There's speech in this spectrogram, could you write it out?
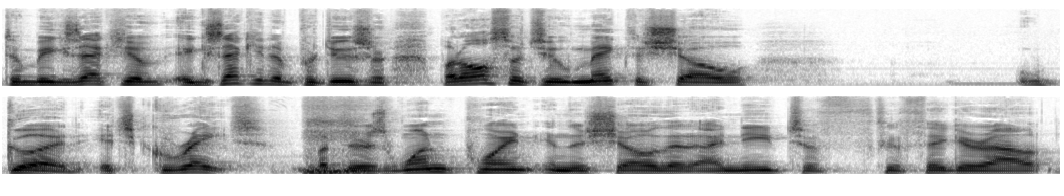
to be executive executive producer, but also to make the show good. It's great, but there's one point in the show that I need to to figure out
